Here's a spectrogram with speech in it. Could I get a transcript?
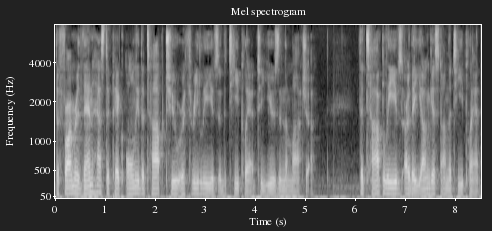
The farmer then has to pick only the top two or three leaves of the tea plant to use in the matcha. The top leaves are the youngest on the tea plant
